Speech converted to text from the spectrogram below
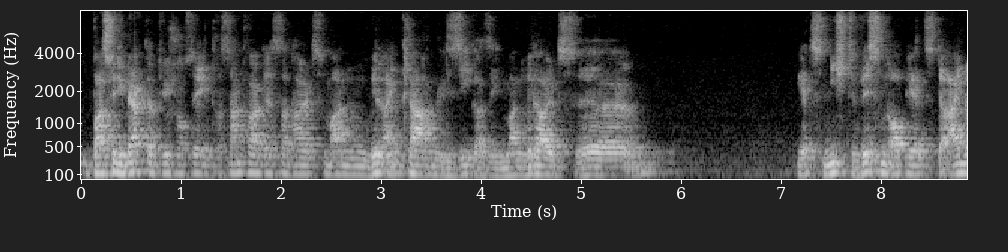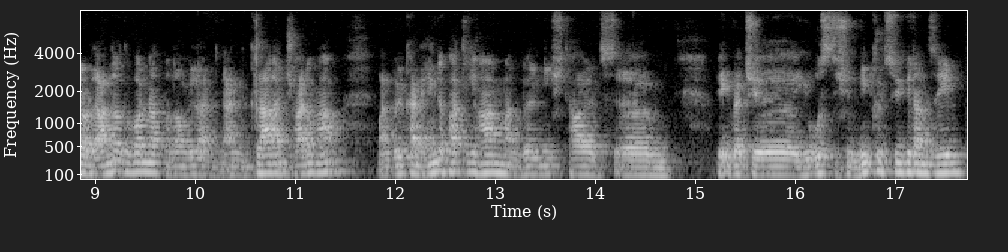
was für die Märkte natürlich auch sehr interessant war gestern halt, man will einen klaren Sieger sehen. Man will halt äh, jetzt nicht wissen, ob jetzt der eine oder der andere gewonnen hat, sondern will halt eine klare Entscheidung haben. Man will keine Hängepartie haben, man will nicht halt ähm, irgendwelche juristischen Winkelzüge dann sehen.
